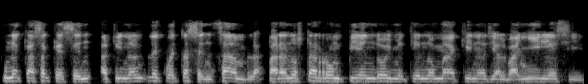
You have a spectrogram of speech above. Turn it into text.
una casa que se, al final de cuentas se ensambla para no estar rompiendo y metiendo máquinas y albañiles y,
